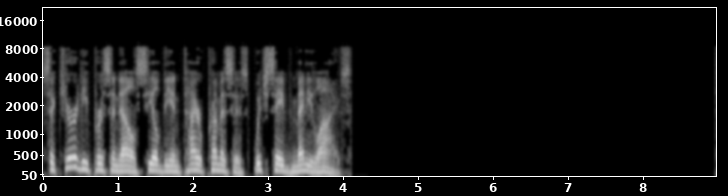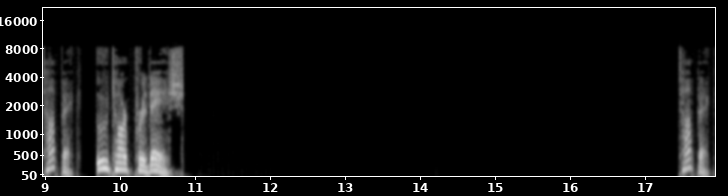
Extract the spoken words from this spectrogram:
Security personnel sealed the entire premises, which saved many lives. Uttar Pradesh. Topic.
